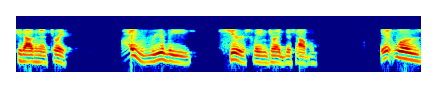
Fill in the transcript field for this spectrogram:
2003. I really seriously enjoyed this album. It was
